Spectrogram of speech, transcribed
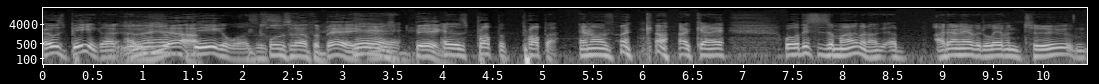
It was big. I, I don't know how Yeah. big it was. It was- Closing out the bay. yeah, It was big. It was proper, proper. And I was like, oh, okay, well, this is a moment. I, I, I don't have an 11.2.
